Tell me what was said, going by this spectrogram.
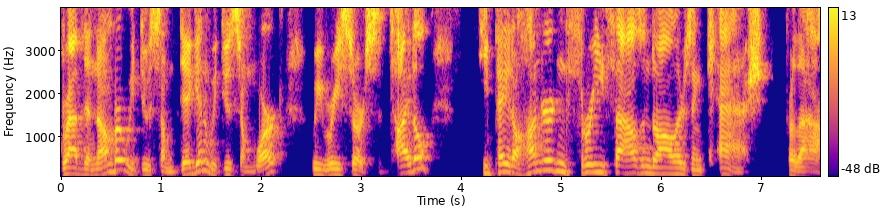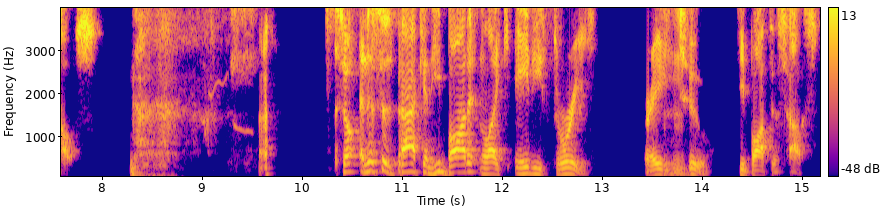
grab the number, we do some digging, we do some work, we research the title. He paid $103,000 in cash for the house. so, and this is back, and he bought it in like 83 or 82. He bought this house.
